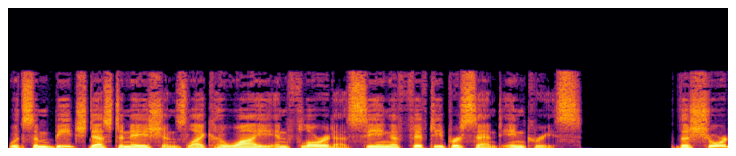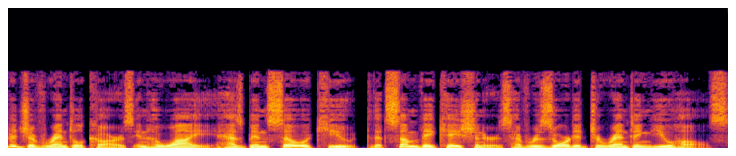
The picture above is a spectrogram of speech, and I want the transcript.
with some beach destinations like Hawaii and Florida seeing a 50% increase. The shortage of rental cars in Hawaii has been so acute that some vacationers have resorted to renting U-Hauls.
